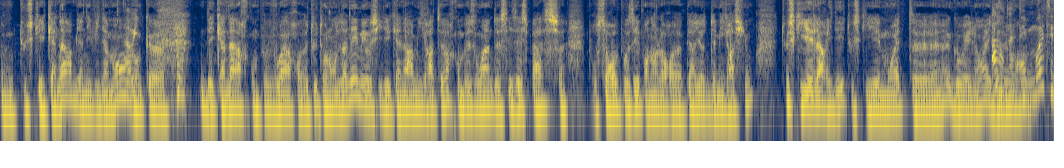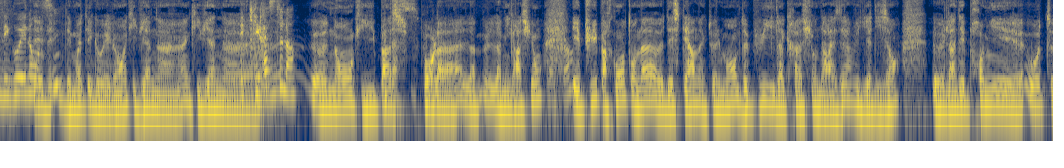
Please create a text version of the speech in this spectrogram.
donc tout ce qui est canard, bien évidemment, ah donc des canards qu'on peut voir tout au long de l'année, mais aussi des canards migrateurs qui ont besoin de ces espaces pour se reposer pendant leur euh, période de migration. Tout ce qui est laridé, tout ce qui est mouette, euh, goéland également. Ah, on a des mouettes et des goélands aussi des, mouettes et goélands qui viennent... Euh, qui viennent et qui restent là Non, qui passent pour la, la, la migration. Et puis, par contre, on a des sternes actuellement. Depuis la création de la réserve, il y a dix ans, l'un des premiers hôtes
